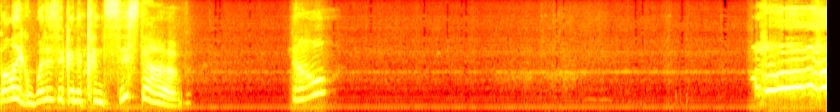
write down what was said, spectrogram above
But, like, what is it gonna consist of? No? Oh!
